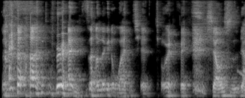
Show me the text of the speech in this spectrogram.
不然你知道那个完全就会被消失掉。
